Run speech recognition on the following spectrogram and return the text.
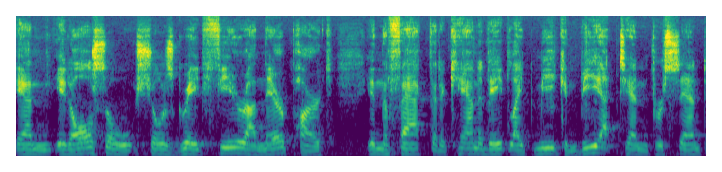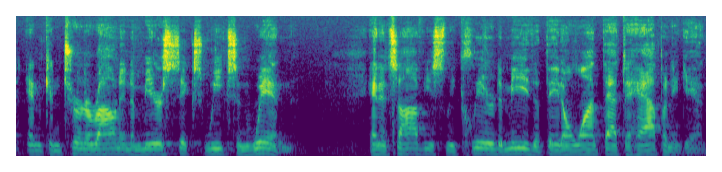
And it also shows great fear on their part in the fact that a candidate like me can be at 10% and can turn around in a mere six weeks and win. And it's obviously clear to me that they don't want that to happen again.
